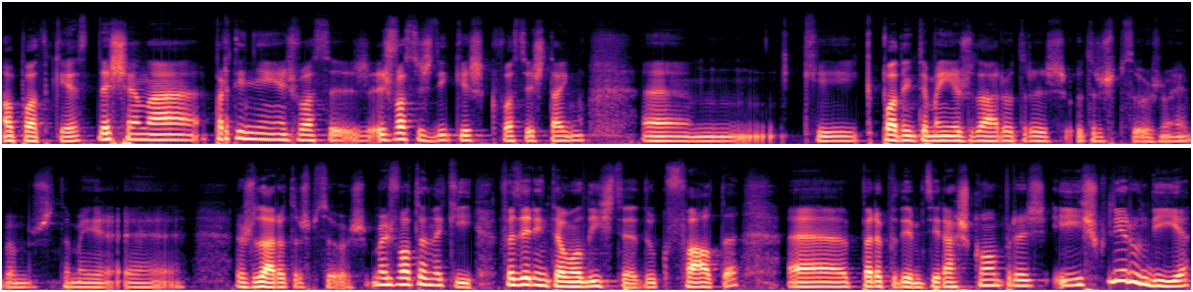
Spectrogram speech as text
ao podcast, deixem lá, partilhem as vossas, as vossas dicas que vocês tenham, um, que, que, podem também ajudar outras, outras pessoas, não é? Vamos também uh, ajudar outras pessoas. Mas voltando aqui, fazer então a lista do que falta para podermos ir às compras e escolher um dia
